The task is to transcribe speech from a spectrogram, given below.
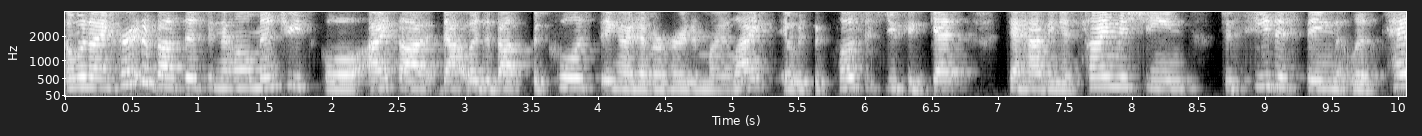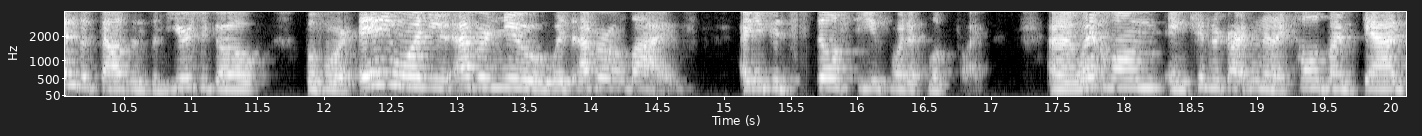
And when I heard about this in elementary school, I thought that was about the coolest thing I'd ever heard in my life. It was the closest you could get to having a time machine to see this thing that lived tens of thousands of years ago before anyone you ever knew was ever alive and you could still see what it looked like. And I went home in kindergarten and I told my dad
